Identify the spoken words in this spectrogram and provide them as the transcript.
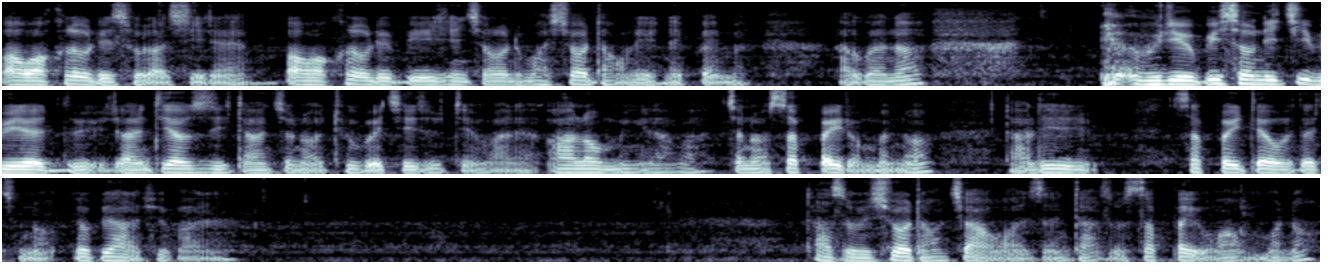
power cloud လေးဆိုတာရှိတယ် power cloud လေးပြီးရင်ကျွန်တော်ဒီမှာ short down လေးနှိပ်ပိတ်မယ်ဟုတ်ကဲ့နော်ဗီဒီယိုပြီးဆုံးနေကြည့်ပေးတဲ့သူတိုင်းတယောက်စီတောင်းကျွန်တော်အထူးပဲကျေးဇူးတင်ပါတယ်အားလုံးမင်္ဂလာပါကျွန်တော်ဆက်ပိတ်တော့မယ်နော်ဒါလေးဆက်ပိတ်တဲ့ဟိုတော့ကျွန်တော်ပြောပြရဖြစ်ပါတယ်ဒါဆို short down ကြာသွားစင်ဒါဆိုဆက်ပိတ်သွားမှာနော်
